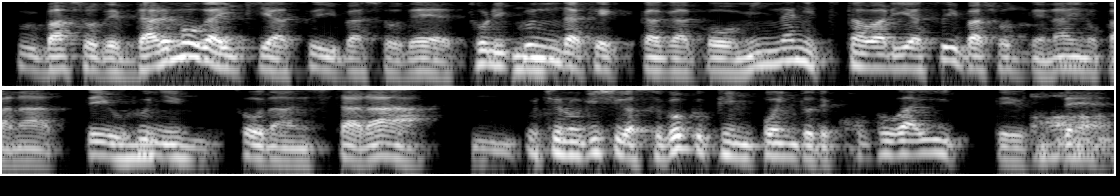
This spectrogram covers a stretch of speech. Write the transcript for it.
つ場所で誰もが行きやすい場所で取り組んだ結果がこうみんなに伝わりやすい場所ってないのかなっていうふうに相談したら、うちの技師がすごくピンポイントでここがいいって言って、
